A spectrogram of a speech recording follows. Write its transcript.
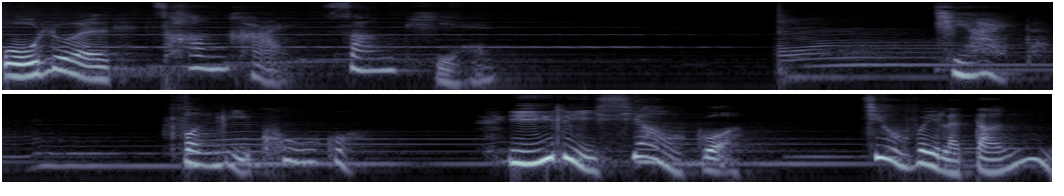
无论沧海桑田，亲爱的，风里哭过，雨里笑过。就为了等你，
